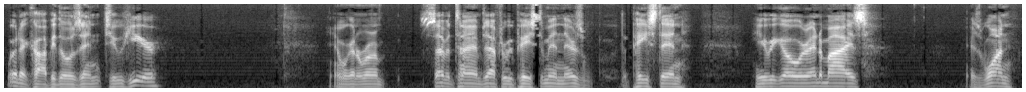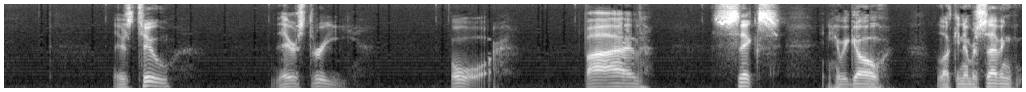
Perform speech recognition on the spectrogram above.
We're going to copy those into here. And we're going to run them seven times after we paste them in. There's the paste in. Here we go. Randomize. There's one. There's two. There's three, four, five, six. And here we go. Lucky number seven.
